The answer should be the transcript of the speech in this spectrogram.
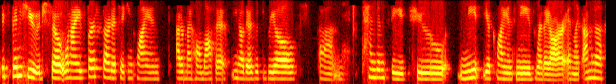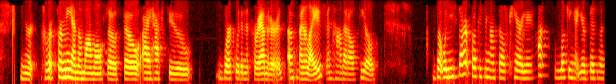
It's been huge. So when I first started taking clients out of my home office, you know, there's this real um, tendency to meet your client's needs where they are. And like, I'm to, you know, for, for me, I'm a mom also, so I have to work within the parameters of my life and how that all feels. But when you start focusing on self-care, you're not looking at your business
